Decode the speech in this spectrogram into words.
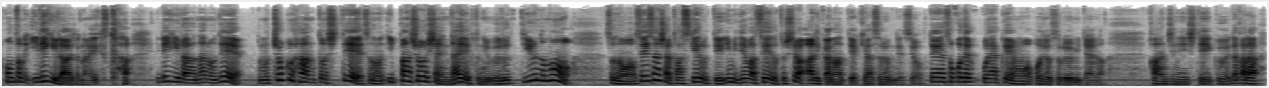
本当にイレギュラーじゃないですか。イレギュラーなので、もう直販として、その一般消費者にダイレクトに売るっていうのも、その生産者を助けるっていう意味では制度としてはありかなっていう気がするんですよ。で、そこで500円を補助するみたいな感じにしていく。だから、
